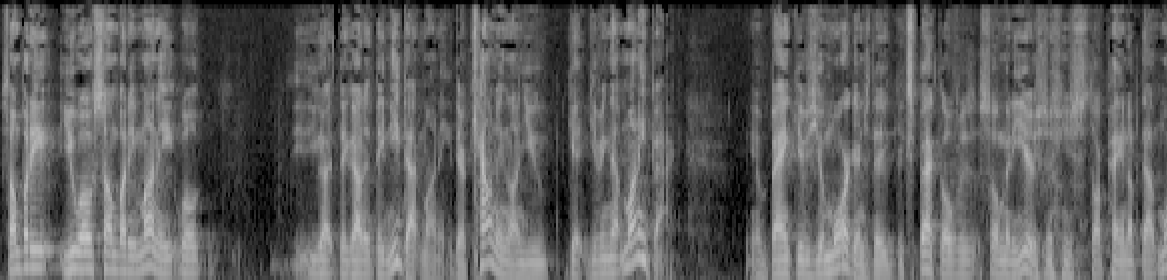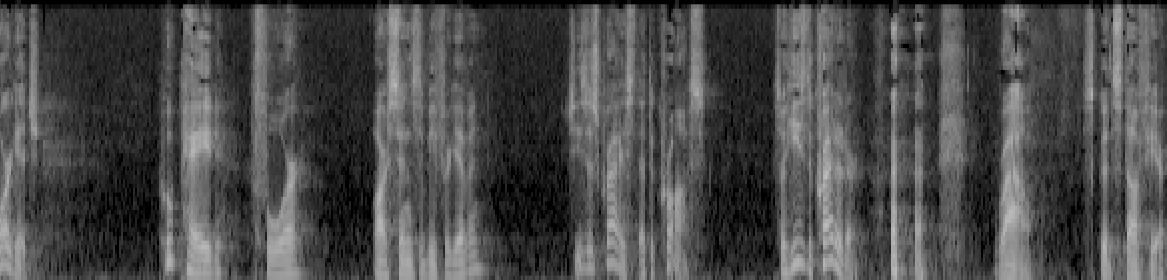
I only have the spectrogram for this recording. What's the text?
Somebody, you owe somebody money, well, got, they, got it, they need that money. They're counting on you get, giving that money back. You know, bank gives you a mortgage. They expect over so many years you start paying up that mortgage. Who paid for our sins to be forgiven? Jesus Christ at the cross. So he's the creditor. wow. It's good stuff here.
